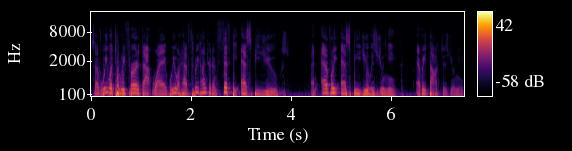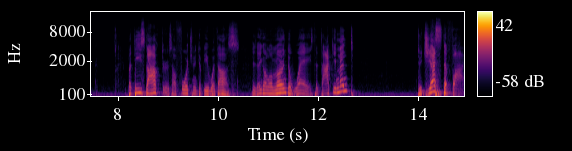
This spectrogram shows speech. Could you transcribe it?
So if we were to refer it that way, we would have 350 SBUs, and every SBU is unique. Every doctor is unique. But these doctors are fortunate to be with us they're going to learn the ways to document, to justify,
